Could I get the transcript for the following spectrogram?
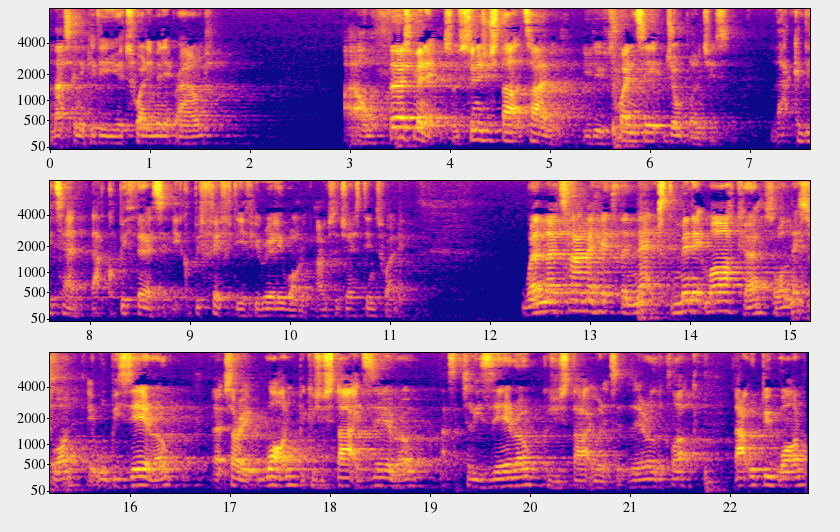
and that's going to give you your 20 minute round. Uh, on the first minute, so as soon as you start the timer, you do 20 jump lunges. That could be 10, that could be 30, it could be 50 if you really want. I'm suggesting 20. When the timer hits the next minute marker, so on this one, it will be zero. Uh, sorry, one because you started zero. That's actually zero because you started when it's at zero, the clock. That would be one.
